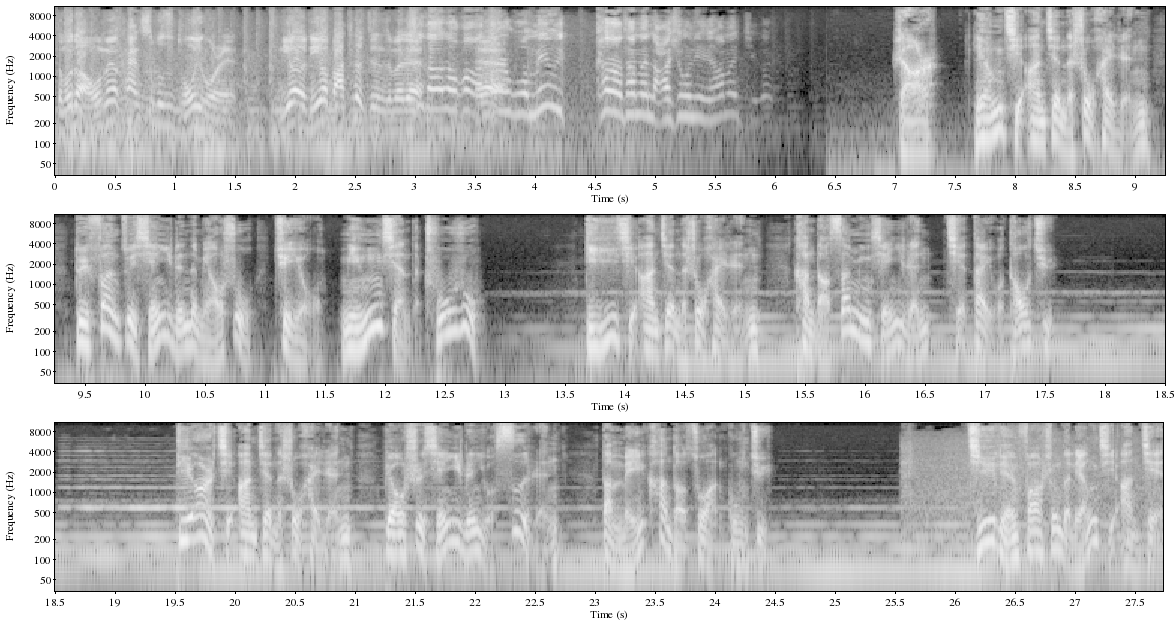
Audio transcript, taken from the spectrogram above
懂不懂？我们要看是不是同一伙人。你要你要把特征什么的。持刀的话，但是我没有看到他们拿兄弟，他们几个。然而，两起案件的受害人对犯罪嫌疑人的描述却有明显的出入。第一起案件的受害人看到三名嫌疑人且带有刀具。第二起案件的受害人表示嫌疑人有四人。但没看到作案工具。接连发生的两起案件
